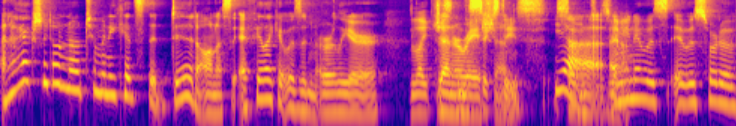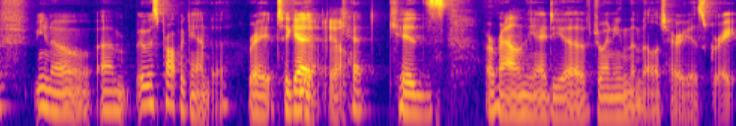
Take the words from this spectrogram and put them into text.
and I actually don't know too many kids that did. Honestly, I feel like it was an earlier Like just in the generation. 60s, yeah, 70s, I mean, it was it was sort of you know um, it was propaganda, right? To get Yeah, yeah. get kids around the idea of joining the military is great.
